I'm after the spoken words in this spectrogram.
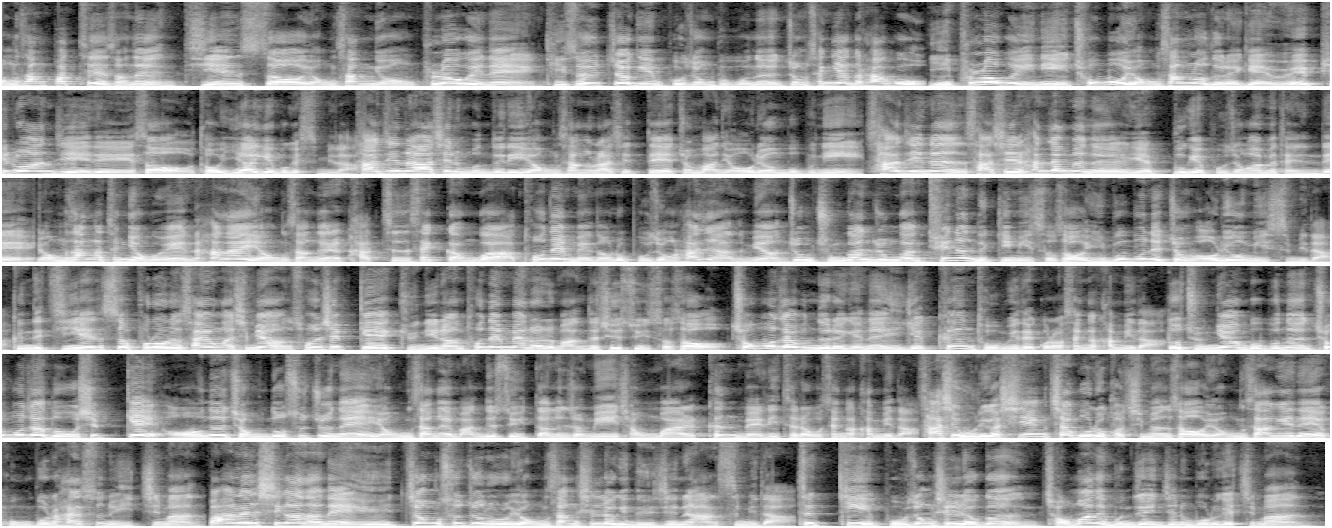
영상 파트에서는 디앤서 영상용 플러그인의 기술적인 보정 부분은 좀 생략을 하고 이 플러그인이 초보 영상러들에게 왜 필요한지에 대해서 더 이야기해 보겠습니다. 사진을 하시는 분들이 영상을 하실 때 좀 많이 어려운 부분이 사진은 사실 한 장면을 예쁘게 보정하면 되는데 영상 같은 경우엔 하나의 영상을 같은 색감과 톤의 매너로 보정을 하지 않으면 좀 중간중간 튀는 느낌이 있어서 이 부분에 좀 어려움이 있습니다. 근데 디앤서 프로를 사용하시면 손쉽게 균일한 톤의 매너를 만드실 수 있어서 초보자분들에게는 이게 큰 도움이 될 거라고 생각합니다. 또 중요한 부분은 초보자도 쉽게 어느 정도 수준의 영상을 만들 수 있다는 점이 정말 큰 메리트라고 생각합니다. 사실 우리가 시행착오를 거치면서 영상에 대해 공부를 할 수는 있지만 빠른 시간 안에 일정 수준으로 영상 실력이 늘지는 않습니다. 특히 보정 실력은 저만의 문제인지는 모르겠지만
